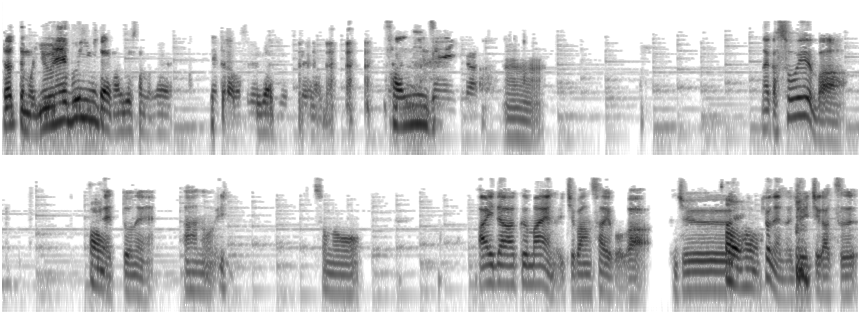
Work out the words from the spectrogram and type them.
だってもう幽霊部員みたいな感じでしたもんね。寝たら忘れるラジオプレイなんで。3人全員が。うん。なんかそういえば、うんえっとね、あの、い、その、間空く前の一番最後が、10、はいはい。去年の11月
